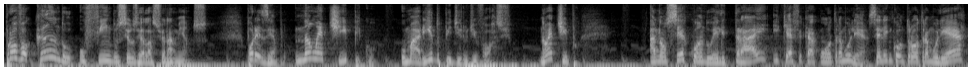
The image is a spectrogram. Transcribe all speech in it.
provocando o fim dos seus relacionamentos. Por exemplo, não é típico o marido pedir o divórcio. Não é típico. A não ser quando ele trai e quer ficar com outra mulher. Se ele encontrou outra mulher,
